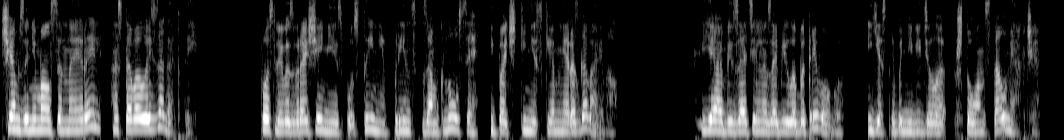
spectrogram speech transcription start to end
Чем занимался Нейрель, оставалось загадкой. После возвращения из пустыни принц замкнулся и почти ни с кем не разговаривал. Я обязательно забила бы тревогу, если бы не видела, что он стал мягче.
